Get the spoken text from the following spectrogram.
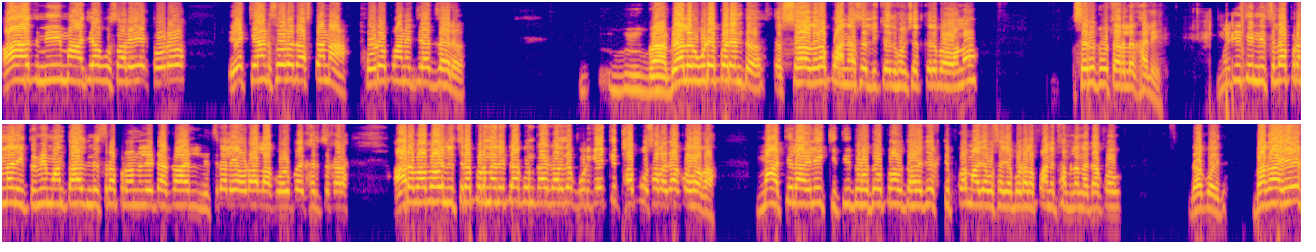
आज मी माझ्या उसाला एक थोडं एक कॅन्ड सोडत असताना थोडं पाणी जास्त झालं. बॅलर उडेपर्यंत तर सगळं पाणी असं लिकेज होऊन शेतकरी भावानं सरीत उतरलं खाली. म्हणजे ती निचरा प्रणाली तुम्ही म्हणता आज निचरा प्रणाली टाका निचऱ्याला एवढा लाखो रुपये खर्च करा. अरे बाबा निचरा प्रणाली टाकून काय करायचं? गुडघे की थाप उसाला दाखव बघा. माती लागली किती धो धो पाव झाला एक टिपका माझ्या उसाच्या बुडाला पाणी थांबलं नाही दाखव. दाखव बघा एक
